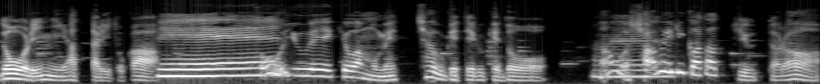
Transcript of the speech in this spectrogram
通りにやったりとか、へそういう影響はもうめっちゃ受けてるけど、なんか喋り方って言ったら、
